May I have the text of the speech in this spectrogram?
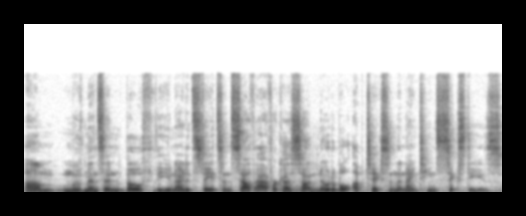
Um, movements in both the United States and South Africa saw notable upticks in the 1960s.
